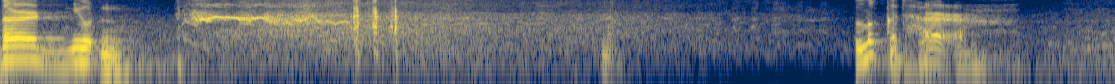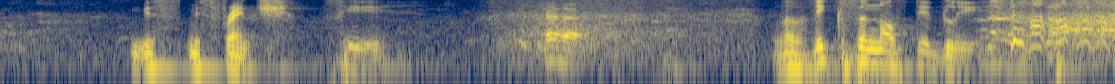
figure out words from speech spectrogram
Third Newton. Look at her. Miss, Miss French. See. the vixen of Diddley.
